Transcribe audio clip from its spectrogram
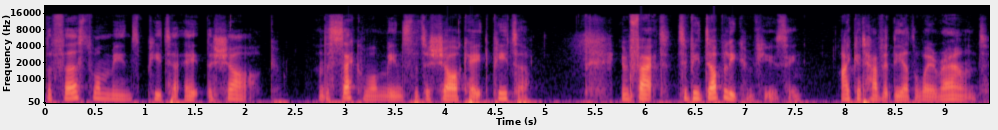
the first one means Peter ate the shark and the second one means that a shark ate Peter. In fact, to be doubly confusing, I could have it the other way round.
